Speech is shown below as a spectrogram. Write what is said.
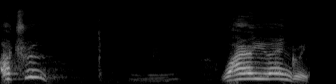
are true. Why are you angry?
